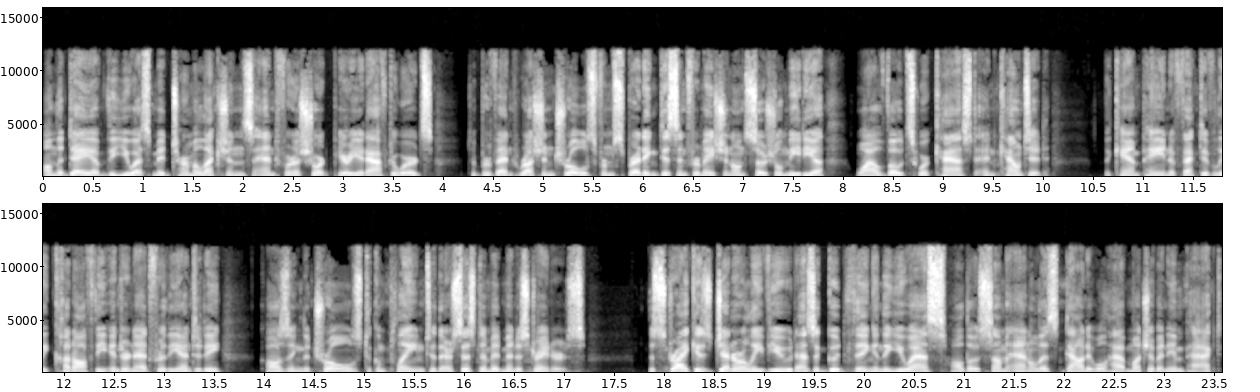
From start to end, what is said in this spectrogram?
on the day of the U.S. midterm elections and for a short period afterwards to prevent Russian trolls from spreading disinformation on social media while votes were cast and counted. The campaign effectively cut off the Internet for the entity, causing the trolls to complain to their system administrators. The strike is generally viewed as a good thing in the U.S., although some analysts doubt it will have much of an impact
